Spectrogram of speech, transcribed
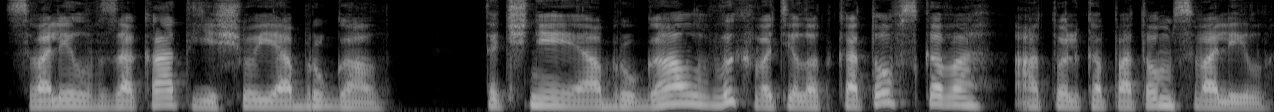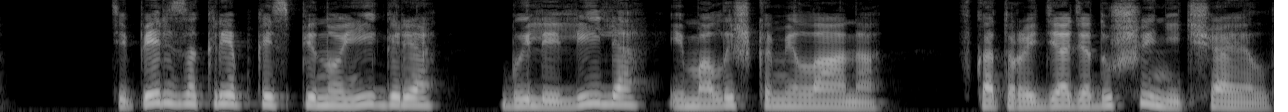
Свалил в закат, еще и обругал. Точнее, обругал, выхватил от Котовского, а только потом свалил. Теперь за крепкой спиной Игоря были Лиля и малышка Милана, в которой дядя души не чаял.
